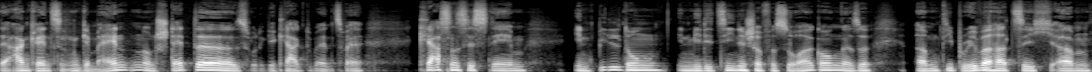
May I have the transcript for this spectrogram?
der angrenzenden Gemeinden und Städte. Es wurde geklagt über ein Zwei-Klassensystem in Bildung, in medizinischer Versorgung. Also ähm, Deep River hat sich ähm,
